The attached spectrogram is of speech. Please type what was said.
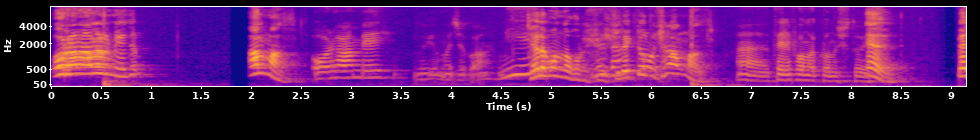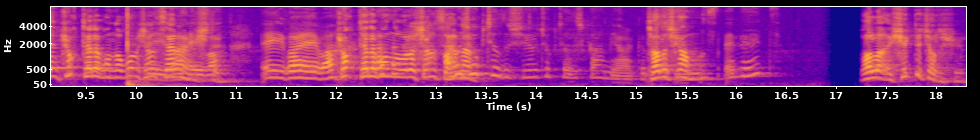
Orhan alır mıydım? Almazdım. Orhan Bey duyuyor mu acaba? Niye? Telefonla konuşuyor. Neden? Sürekli onun için almazdım. Ha, telefonla konuştuğu için. Evet. Ben çok telefonla konuşanı Eyvah, sevmem eyvah. işte. Eyvah eyvah. Çok telefonla uğraşanı sevmem. Ama çok çalışıyor. Çok çalışkan bir arkadaşımız. Çalışkan mı? Evet. Vallahi eşek de çalışıyor.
